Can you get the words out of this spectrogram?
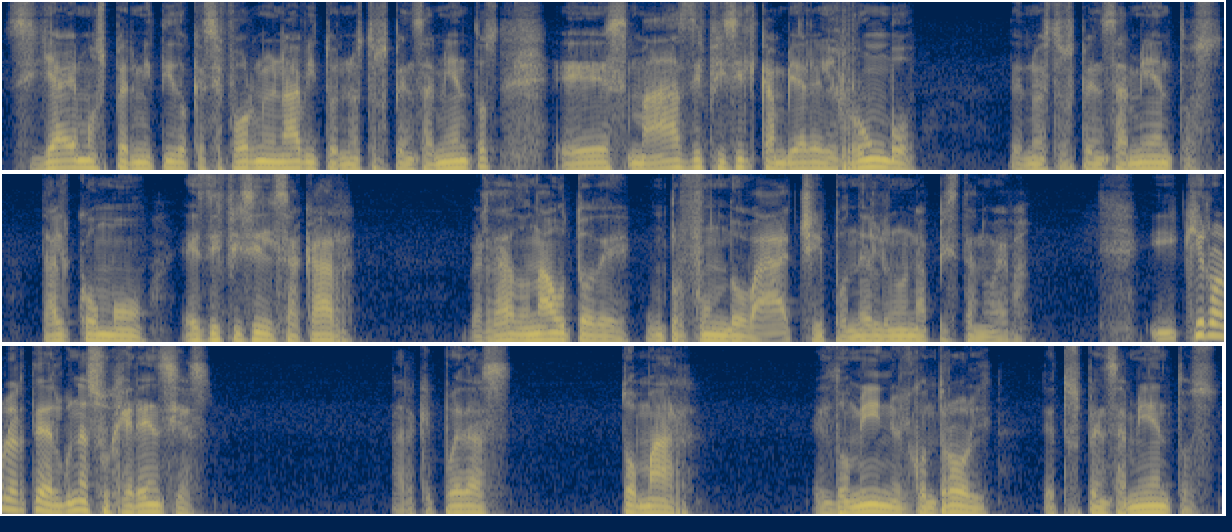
Si ya hemos permitido que se forme un hábito en nuestros pensamientos, es más difícil cambiar el rumbo de nuestros pensamientos, tal como es difícil sacar, ¿verdad? Un auto de un profundo bache y ponerlo en una pista nueva. Y quiero hablarte de algunas sugerencias para que puedas tomar el dominio, el control de tus pensamientos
